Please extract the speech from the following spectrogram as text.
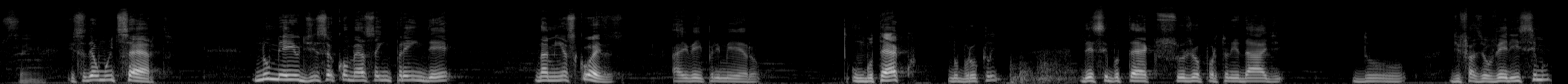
Sim. Isso deu muito certo. No meio disso eu começo a empreender nas minhas coisas. Aí veio primeiro um boteco no Brooklyn. Desse boteco surge a oportunidade do, de fazer o Veríssimo.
